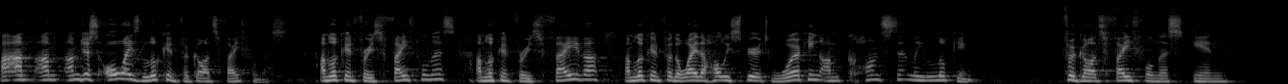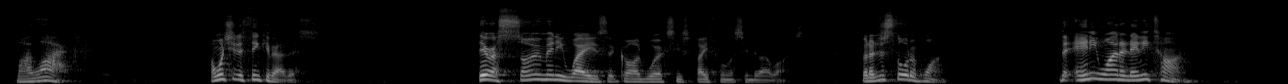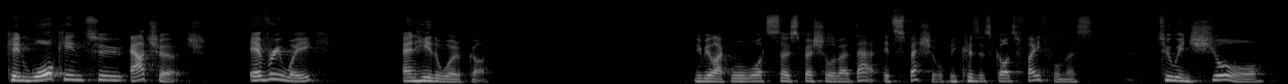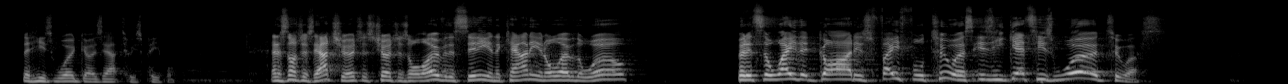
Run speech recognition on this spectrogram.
I'm, I'm, I'm just always looking for God's faithfulness. I'm looking for his faithfulness. I'm looking for his favor. I'm looking for the way the Holy Spirit's working. I'm constantly looking for God's faithfulness in my life. I want you to think about this. There are so many ways that God works his faithfulness into our lives. But I just thought of one that anyone at any time can walk into our church every week and hear the word of God. You'd be like, well, what's so special about that? It's special because it's God's faithfulness to ensure that his word goes out to his people. And it's not just our church, it's churches all over the city and the county and all over the world. But it's the way that God is faithful to us is he gets his word to us.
